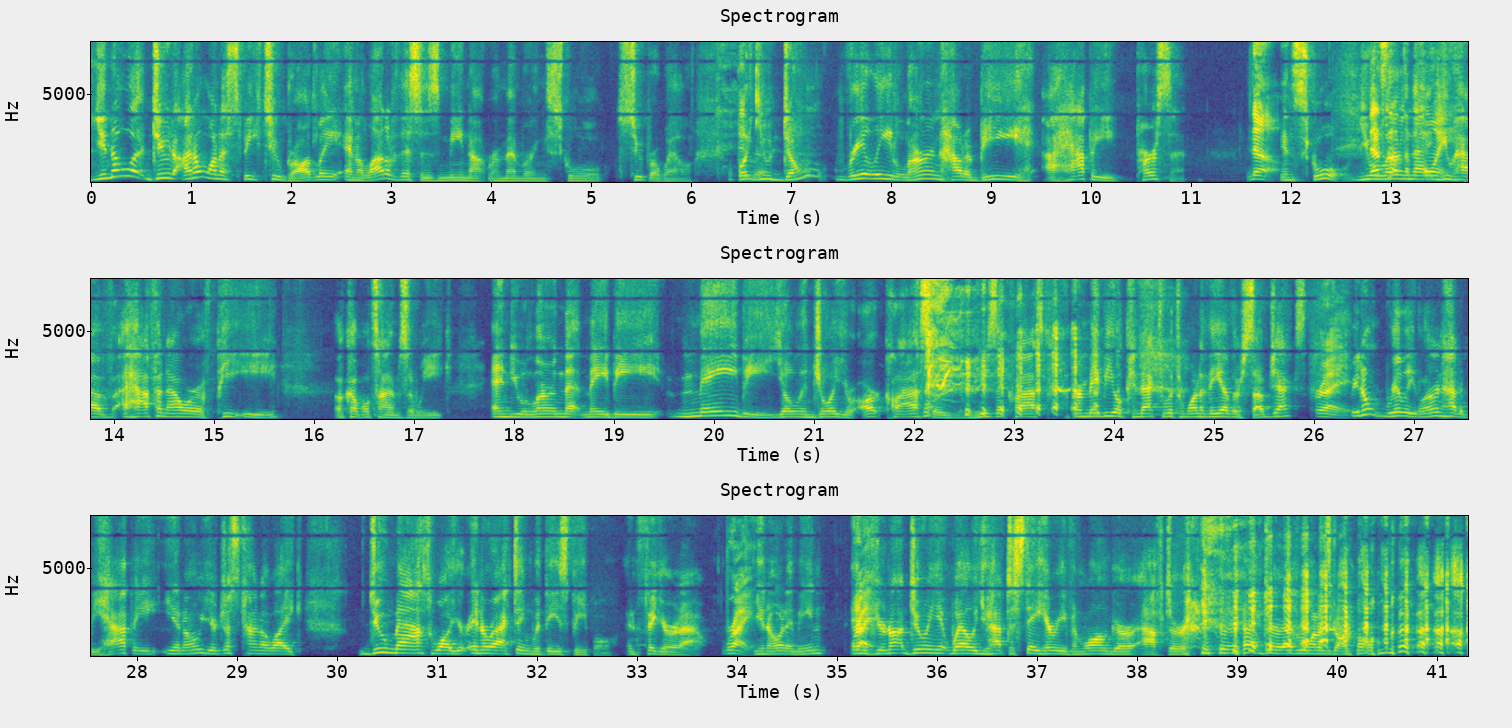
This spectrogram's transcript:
You know what, dude? I don't want to speak too broadly, and a lot of this is me not remembering school super well. But you don't really learn how to be a happy person no in school. You That's learn that you have a half an hour of PE a couple times a week. And you learn that maybe, maybe you'll enjoy your art class or your music class, or maybe you'll connect with one of the other subjects. right You don't really learn how to be happy. You know, you're just kind of like do math while you're interacting with these people and figure it out. right You know what I mean? And Right. if you're not doing it well, you have to stay here even longer after after everyone has gone home.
